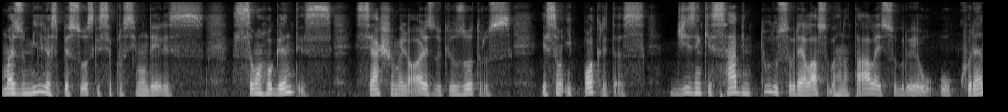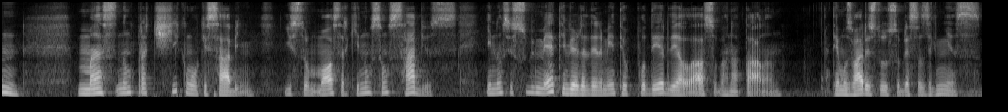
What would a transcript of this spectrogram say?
mas humilham as pessoas que se aproximam deles. São arrogantes, se acham melhores do que os outros e são hipócritas. Dizem que sabem tudo sobre Allah subhanahu wa ta'ala e sobre o, o Quran, mas não praticam o que sabem. Isso mostra que não são sábios e não se submetem verdadeiramente ao poder de Allah subhanahu wa ta'ala. Temos vários estudos sobre essas linhas,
